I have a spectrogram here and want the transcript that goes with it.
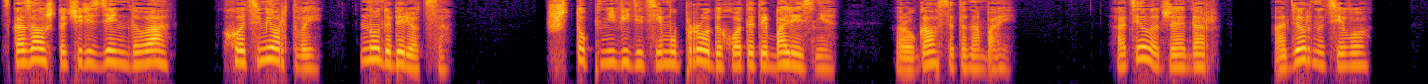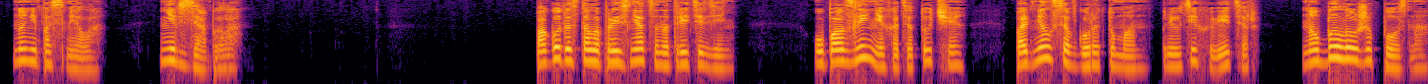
Сказал, что через день-два Хоть мертвый, но доберется. Чтоб не видеть ему продыху от этой болезни, — ругался Танабай. Хотела Джайдар одернуть его, но не посмела. Нельзя было. Погода стала проясняться на третий день. Уползли нехотя тучи, поднялся в горы туман, приутих ветер. Но было уже поздно.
